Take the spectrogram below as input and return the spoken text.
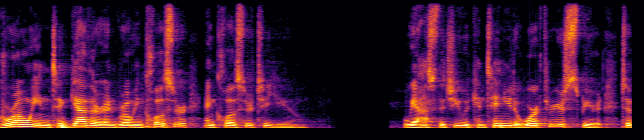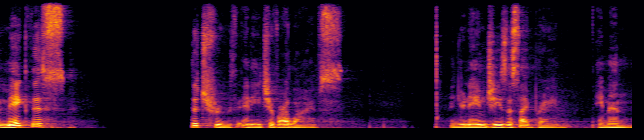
growing together and growing closer and closer to you. We ask that you would continue to work through your Spirit to make this the truth in each of our lives. In your name, Jesus, I pray. Amen.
